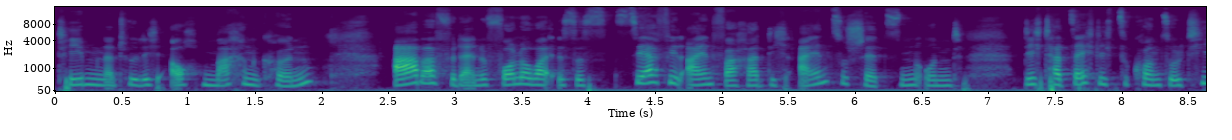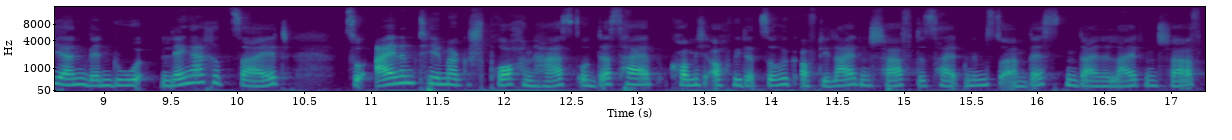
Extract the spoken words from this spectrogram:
Themen natürlich auch machen können. Aber für deine Follower ist es sehr viel einfacher, dich einzuschätzen und dich tatsächlich zu konsultieren, wenn du längere Zeit zu einem Thema gesprochen hast. Und deshalb komme ich auch wieder zurück auf die Leidenschaft. Deshalb nimmst du am besten deine Leidenschaft.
